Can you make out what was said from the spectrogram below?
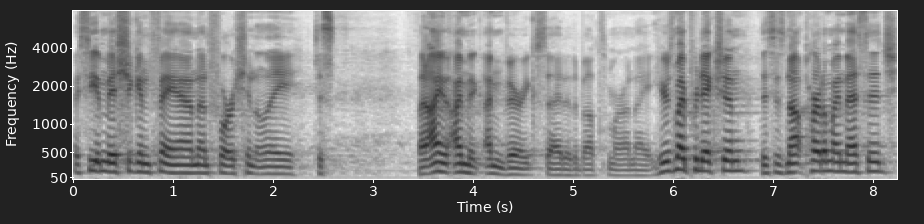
I see a Michigan fan. Unfortunately, just but I, I'm I'm very excited about tomorrow night. Here's my prediction. This is not part of my message,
